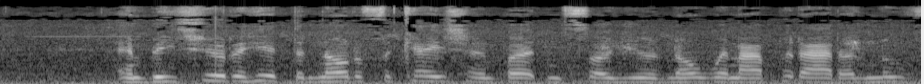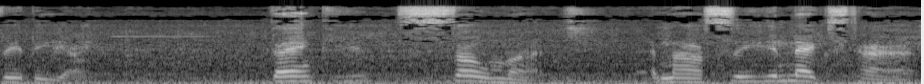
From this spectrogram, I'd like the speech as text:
and be sure to hit the notification button so you'll know when I put out a new video. Thank you so much, and I'll see you next time.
